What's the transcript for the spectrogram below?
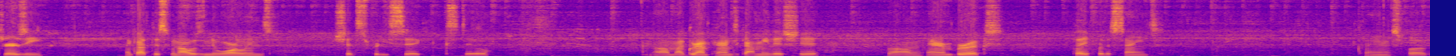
jersey. I got this when I was in New Orleans. Shit's pretty sick still. Uh, my grandparents got me this shit from Aaron Brooks. Play for the Saints. Clean as fuck.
